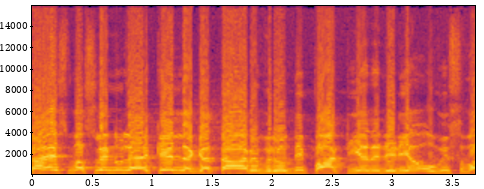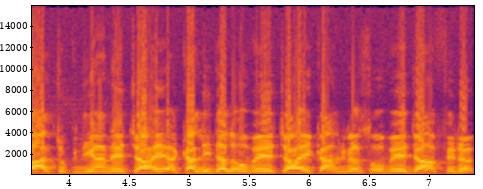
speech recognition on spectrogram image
ਤਾਂ ਇਸ ਮਸਲੇ ਨੂੰ ਲੈ ਕੇ ਲਗਾਤਾਰ ਵਿਰੋਧੀ ਪਾਰਟੀਆਂ ਨੇ ਜਿਹੜੀਆਂ ਉਹ ਵੀ ਸਵਾਲ ਚੁੱਕਦੀਆਂ ਨੇ, ਚਾਹੇ ਅਕਾਲੀ ਦਲ ਹੋਵੇ, ਚਾਹੇ ਕਾਂਗਰਸ ਹੋਵੇ ਜਾਂ ਫਿਰ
